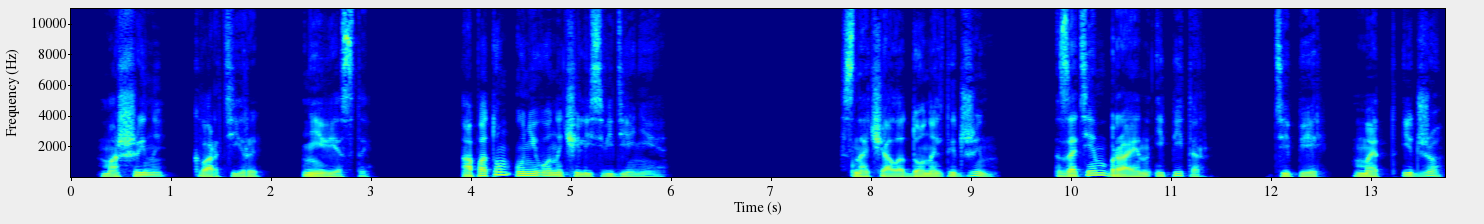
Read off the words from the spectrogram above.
– машины, квартиры, невесты а потом у него начались видения. Сначала Дональд и Джим, затем Брайан и Питер, теперь Мэтт и Джо.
